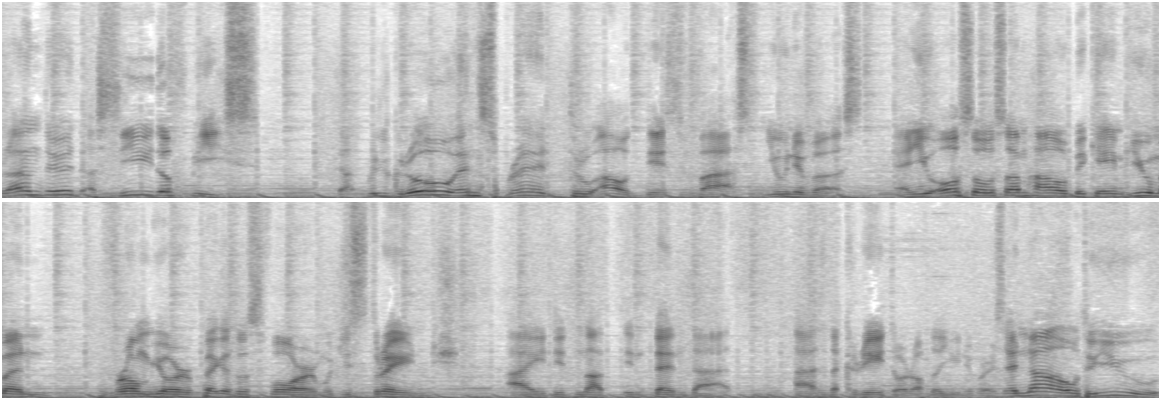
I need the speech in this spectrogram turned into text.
planted a seed of peace that will grow and spread throughout this vast universe. And you also somehow became human from your Pegasus form, which is strange. I did not intend that as the creator of the universe. And now to you,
